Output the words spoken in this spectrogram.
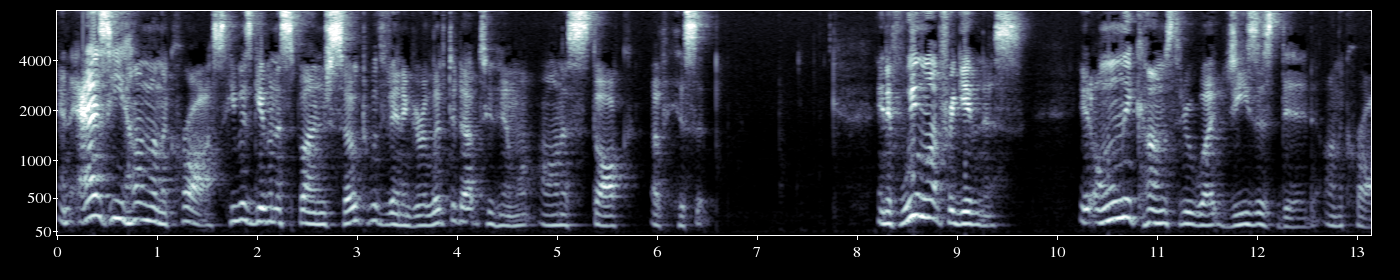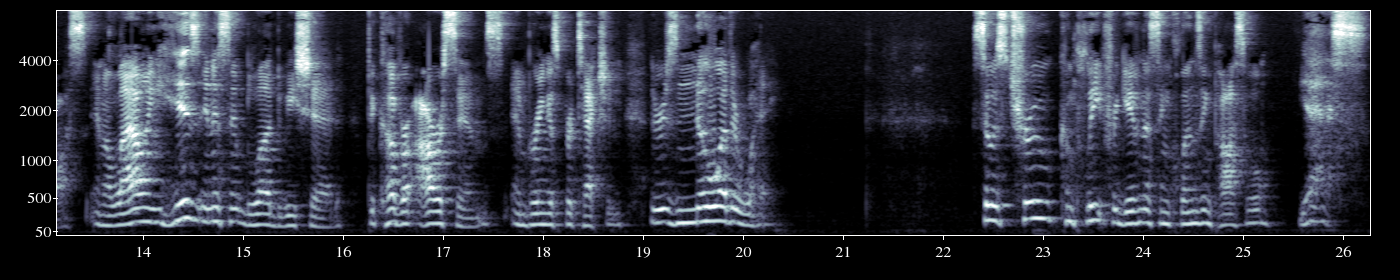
And as he hung on the cross, he was given a sponge soaked with vinegar lifted up to him on a stalk of hyssop. And if we want forgiveness, it only comes through what Jesus did on the cross and allowing his innocent blood to be shed to cover our sins and bring us protection. There is no other way. So, is true, complete forgiveness and cleansing possible? Yes.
